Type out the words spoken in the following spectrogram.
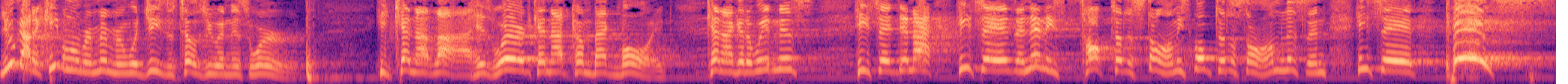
You got to keep on remembering what Jesus tells you in this word. He cannot lie. His word cannot come back void. Can I get a witness? He said, then I, he says, and then he's talked to the storm. He spoke to the storm. Listen, he said, peace.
